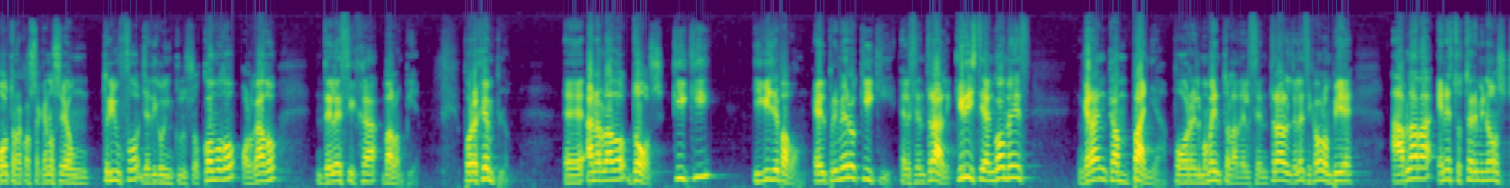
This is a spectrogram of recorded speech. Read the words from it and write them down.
otra cosa que no sea un triunfo, ya digo incluso cómodo, holgado, del Écija Balompié. Por ejemplo, eh, han hablado dos, Kiki y Guille Pavón. El primero, Kiki, el central, Cristian Gómez, gran campaña, por el momento la del central del Écija Balompié, hablaba en estos términos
